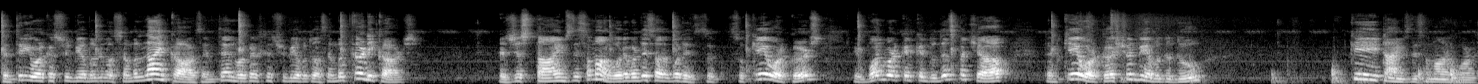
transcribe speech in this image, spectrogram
then three workers should be able to assemble nine cars, and ten workers should be able to assemble 30 cars. It's just times this amount, whatever this what is. So, so k workers, if one worker can do this much job, then k workers should be able to do k times this amount of work.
